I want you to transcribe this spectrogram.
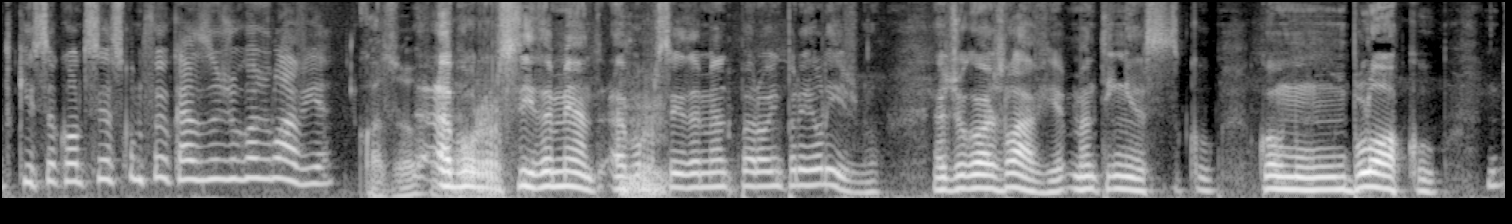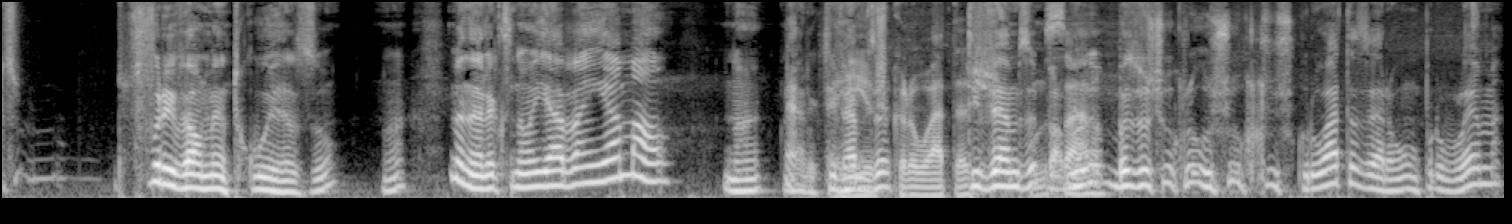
de que isso acontecesse, como foi o caso da Jugoslávia. Aborrecidamente, aborrecidamente para o imperialismo. A Jugoslávia mantinha-se como um bloco sofrivelmente coeso, é? de maneira que se não ia bem, ia mal. Não é? Era que tivemos, os croatas tivemos, mas, mas os, os, os, croatas eram um problema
